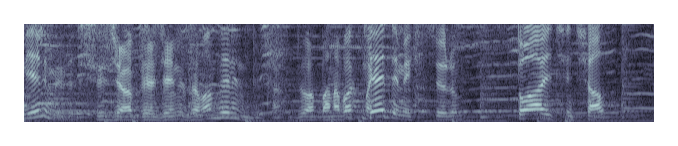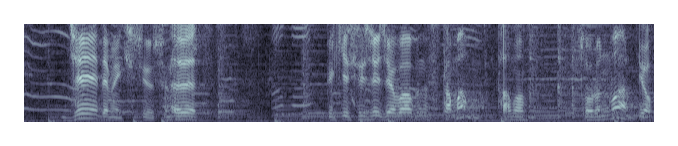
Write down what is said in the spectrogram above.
Dinleyelim mi biraz? Siz cevap vereceğiniz zaman verin. Bana bakmayın. C demek istiyorum. Doğa için çal. C demek istiyorsunuz. Evet. Peki sizce cevabınız tamam mı? Tamam. Sorun var mı? Yok.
